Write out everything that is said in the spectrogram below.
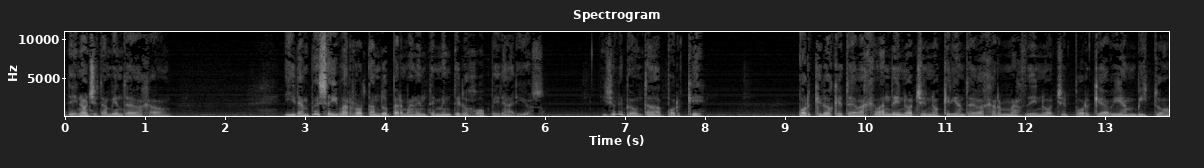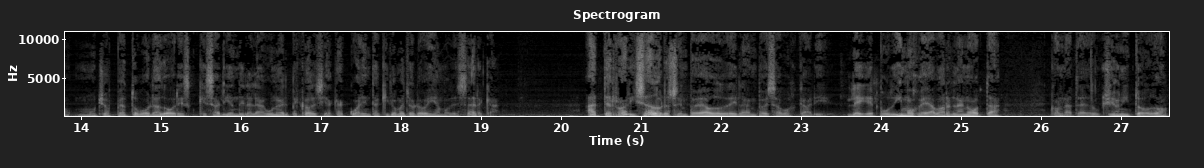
de noche también trabajaban, y la empresa iba rotando permanentemente los operarios. Y yo le preguntaba por qué. Porque los que trabajaban de noche no querían trabajar más de noche porque habían visto muchos peatos voladores que salían de la laguna del pescado, decía acá 40 kilómetros lo veíamos de cerca aterrorizados los empleados de la empresa Boscari. Le pudimos grabar la nota con la traducción y todo,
